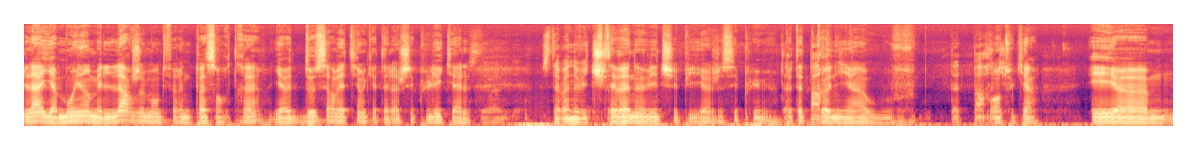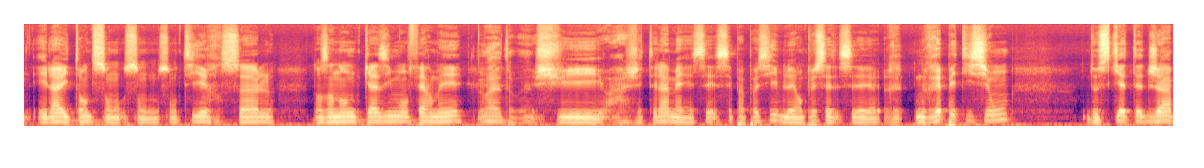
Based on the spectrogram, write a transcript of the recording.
Et là, il y a moyen, mais largement, de faire une passe en retrait. Il y avait deux Servetiens qui étaient là, je sais plus lesquels. Stevanovic, Stevanovic et puis euh, je sais plus. Peut-être. Konya ou peut-être Park. en tout cas. Et, euh, et là, il tente son, son, son tir seul dans un angle quasiment fermé. Ouais. Je suis, ah, j'étais là, mais c'est pas possible. Et en plus, c'est- une répétition de ce qui était déjà,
